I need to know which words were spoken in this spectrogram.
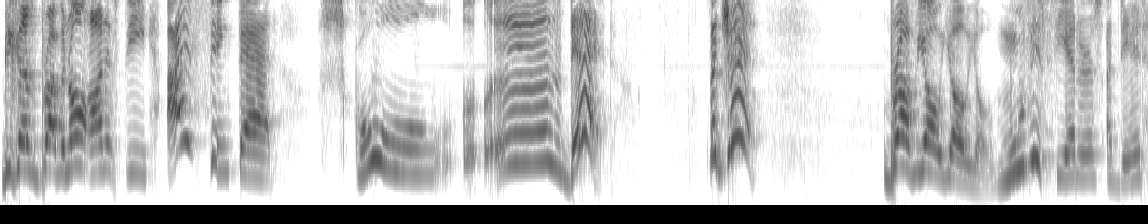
Because, bruv, in all honesty, I think that school is dead. Legit. Bruv, yo, yo, yo. Movie theaters are dead.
